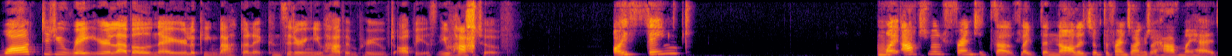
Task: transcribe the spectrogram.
what did you rate your level now you're looking back on it considering you have improved obviously you have to have I think my actual French itself, like the knowledge of the French language I have in my head,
